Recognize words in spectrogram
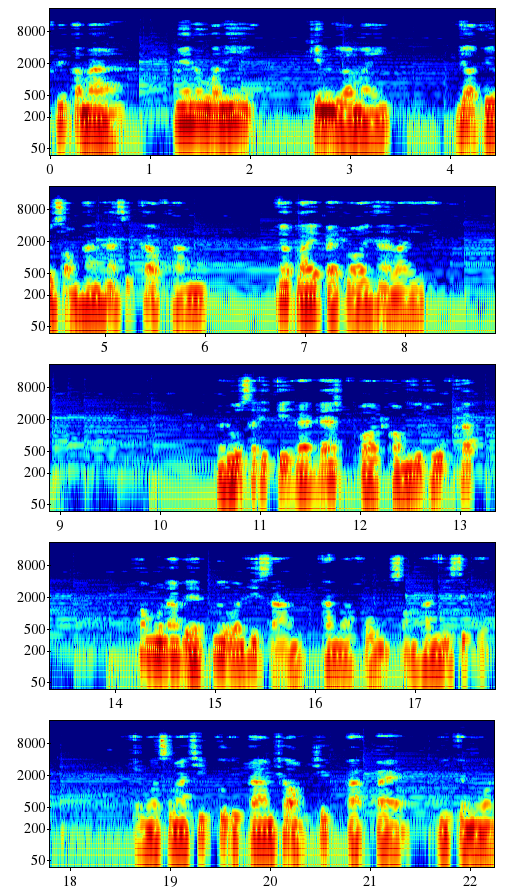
คลิปต่อมา เมนูวันนี้กินเหลือไหม ยอดวิว 2,059 ครั้ง ยอดไลค์ 805 ไลค์ มาดูสถิติและแดชบอร์ดของ YouTube ครับ ข้อมูลอัปเดตเมื่อวันที่ 3 ธันวาคม 2021จำนวนสมาชิกผู้ติดตามช่องชิปปากแปรมีจำนวน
